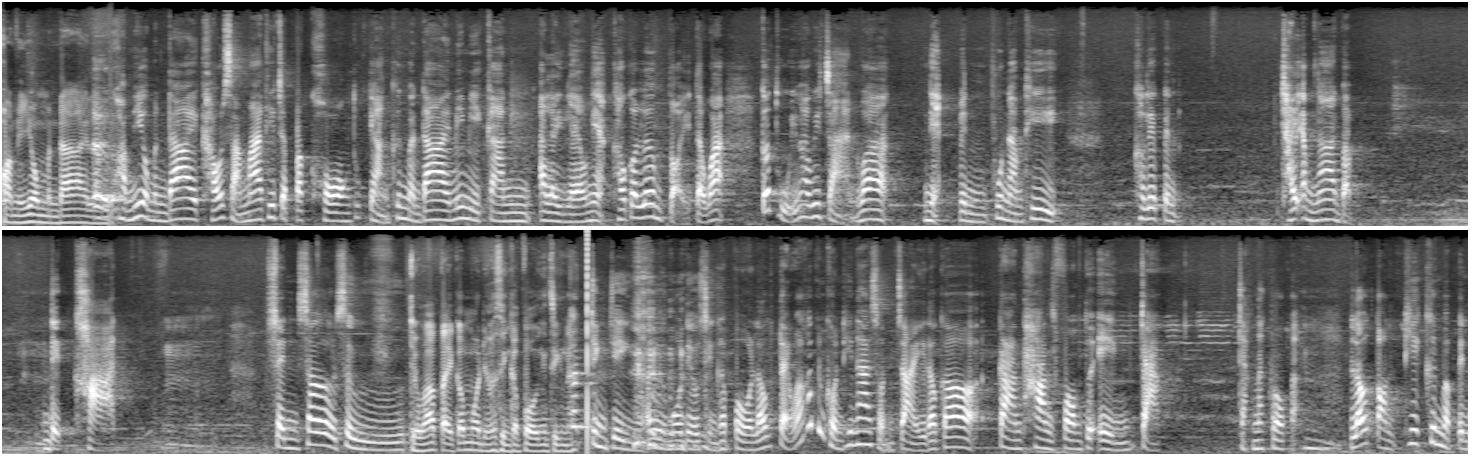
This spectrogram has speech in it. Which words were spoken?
ความนิยมมันได้แล้เอวอความนิยมมันได้เขาสามารถที่จะประคองทุกอย่างขึ้นมาได้ ไม่มีการอะไรแล้วเนี่ยเขาก็เริ่มปล่อยแต่ว่าก็ถูกวิพากษ์วิจารณ์ว่าเนี่ยเป็นผู้นำที่เขาเรียกเป็นใช้อำนาจแบบเด็ดขาด เซ็นเซอร์สื่อ ถือว่าไปก็โมเดลสิงคโปร์จริง ๆ นะ ก็จริงๆเออโมเดลสิงคโปร์แล้วแต่ว่าก็เป็นคนที่น่าสนใจแล้วก็การ transform ตัวเองจากจากนักรบอะ่ะแล้วตอนที่ขึ้นมาเป็น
